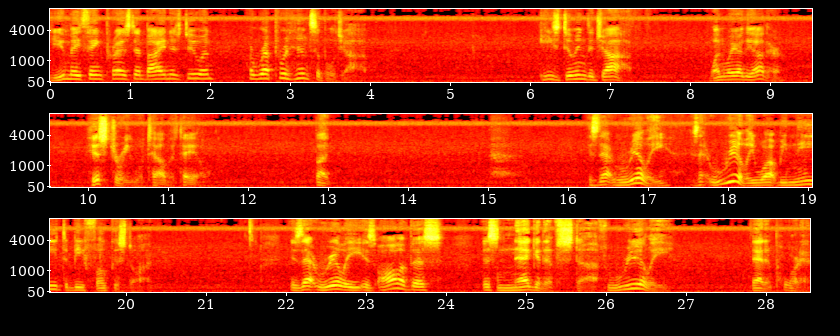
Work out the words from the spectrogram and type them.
You may think President Biden is doing a reprehensible job. He's doing the job, one way or the other. History will tell the tale. But is that really is that really what we need to be focused on? Is that really is all of this this negative stuff really that important?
